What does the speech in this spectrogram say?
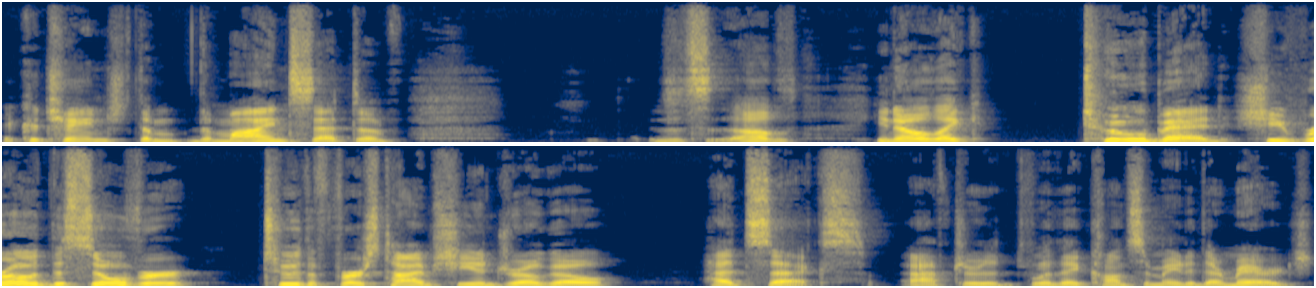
it could change the the mindset of of you know like to bed. She rode the silver to the first time she and Drogo had sex after where they consummated their marriage.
